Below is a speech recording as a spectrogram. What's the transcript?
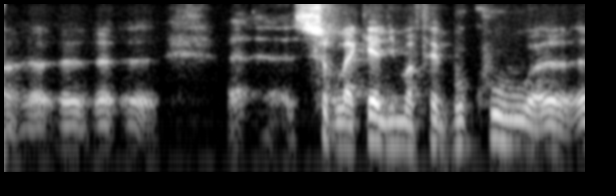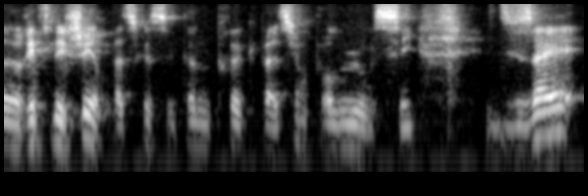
euh, sur laquelle il m'a fait beaucoup réfléchir parce que c'était une préoccupation pour lui aussi. Il disait,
